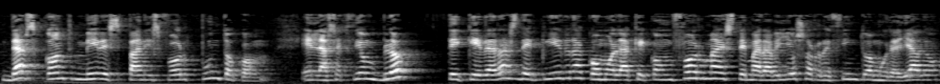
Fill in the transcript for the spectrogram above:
dascontmirspanish4.com. En la sección blog te quedarás de piedra como la que conforma este maravilloso recinto amurallado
